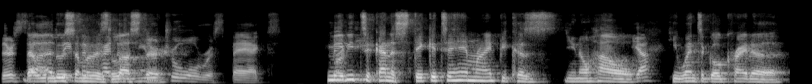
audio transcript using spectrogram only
There's That would at lose some of his luster. mutual respect. maybe to kind of stick it to him, right? Because you know how Yeah. he went to go cry to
